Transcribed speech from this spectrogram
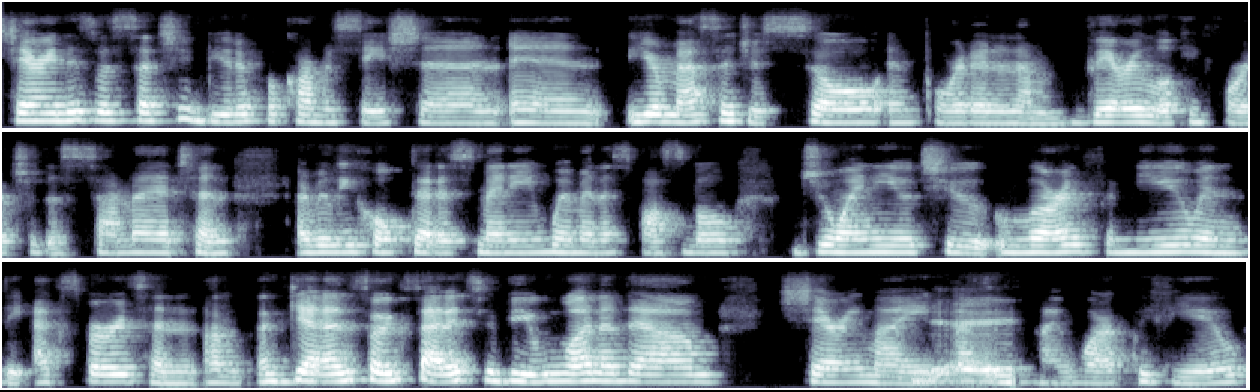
Sherry, this was such a beautiful conversation, and your message is so important. And I'm very looking forward to the summit. And I really hope that as many women as possible join you to learn from you and the experts. And I'm again so excited to be one of them, sharing my my work with you.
